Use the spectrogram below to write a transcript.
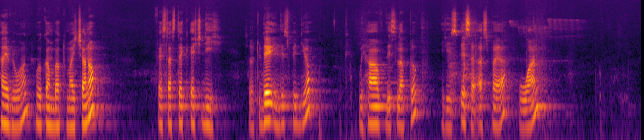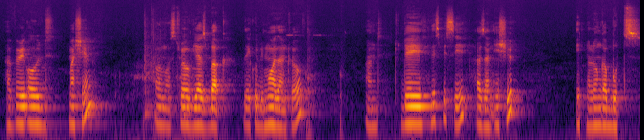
Hi everyone, welcome back to my channel Phestus Tech HD. So today in this video we have this laptop. It is Acer Aspire 1, a very old machine, almost 12 years back. They could be more than 12. And today this PC has an issue. It no longer boots.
